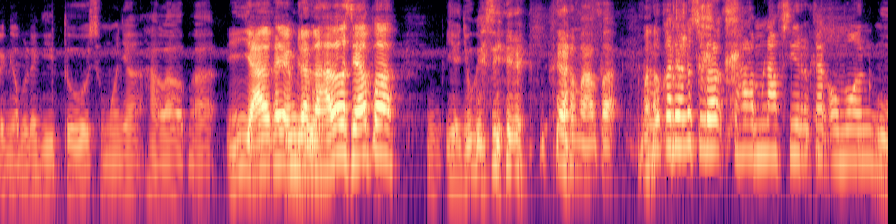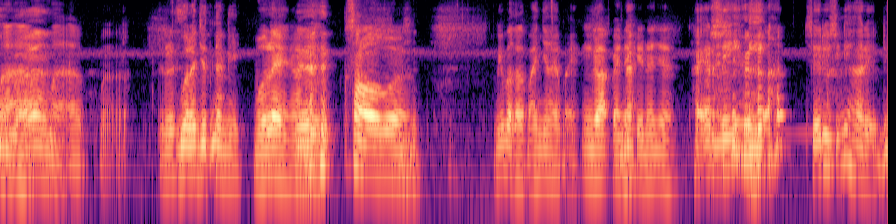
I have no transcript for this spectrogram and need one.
nggak boleh gitu, semuanya halal pak. Iya, kayak yang bilang nggak halal siapa? Iya juga sih. maaf pak. Lu kadang lu sudah salah menafsirkan omongan gua. Maaf maaf. maaf. Terus Gue lanjut nggak nih? boleh, lanjut. Kesel gua. Ini bakal panjang ya pak ya. Enggak, pendekin aja. HRD ini serius ini HRD.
